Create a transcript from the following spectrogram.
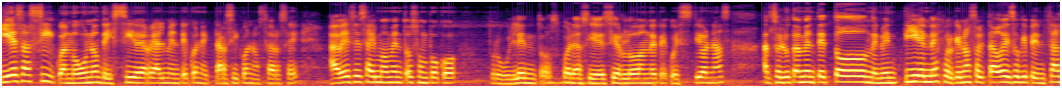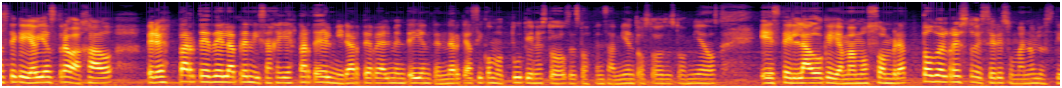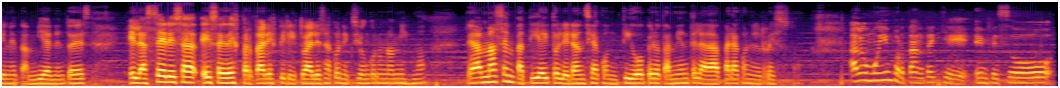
Y es así cuando uno decide realmente conectarse y conocerse. A veces hay momentos un poco turbulentos, por así decirlo, donde te cuestionas absolutamente todo, donde no entiendes por qué no has soltado eso que pensaste que ya habías trabajado pero es parte del aprendizaje y es parte del mirarte realmente y entender que así como tú tienes todos estos pensamientos, todos estos miedos, este lado que llamamos sombra, todo el resto de seres humanos los tiene también. Entonces, el hacer esa, ese despertar espiritual, esa conexión con uno mismo, Te da más empatía y tolerancia contigo, pero también te la da para con el resto. Algo muy importante que empezó,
